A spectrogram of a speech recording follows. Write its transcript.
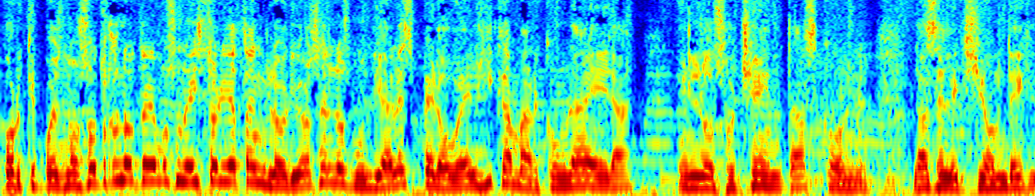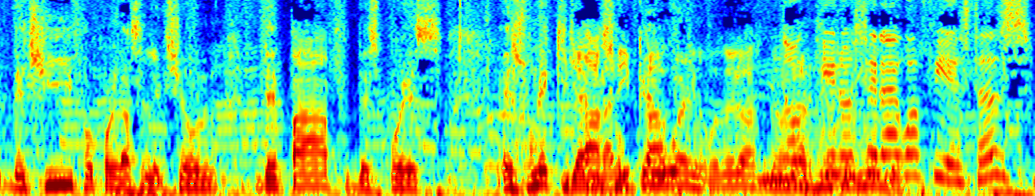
porque pues nosotros no tenemos una historia tan gloriosa en los mundiales, pero Bélgica marcó una era en los ochentas con la selección de, de Chifo, con la selección de Paf, después es un equipazo, qué Paf, que bueno. los No quiero ser aguafiestas,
